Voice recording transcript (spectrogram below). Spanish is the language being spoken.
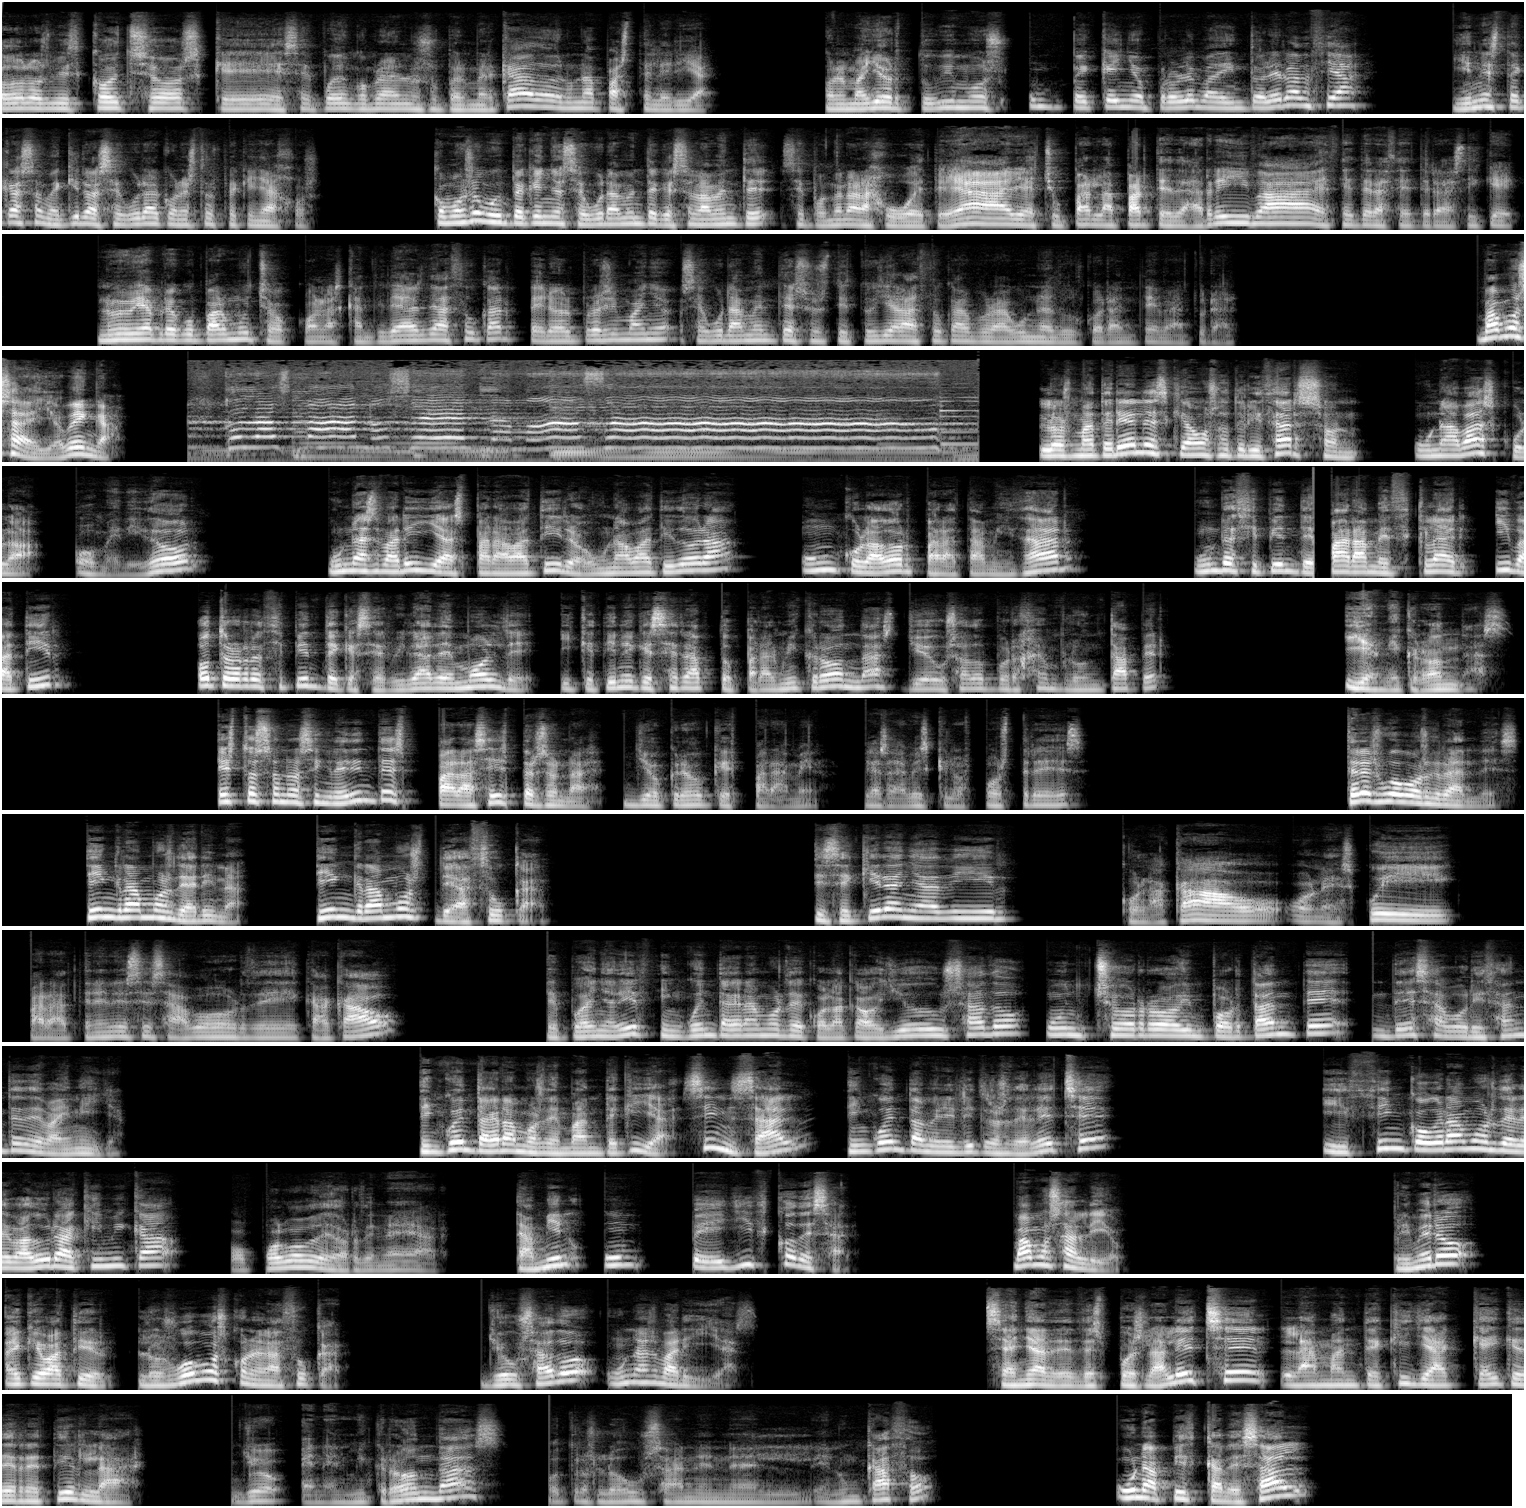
todos los bizcochos que se pueden comprar en un supermercado, en una pastelería. Con el mayor tuvimos un pequeño problema de intolerancia y en este caso me quiero asegurar con estos pequeñajos. Como son muy pequeños, seguramente que solamente se pondrán a juguetear y a chupar la parte de arriba, etcétera, etcétera. Así que no me voy a preocupar mucho con las cantidades de azúcar, pero el próximo año seguramente sustituya el azúcar por algún edulcorante natural. Vamos a ello, venga. Con las manos en la masa. Los materiales que vamos a utilizar son una báscula o medidor, unas varillas para batir o una batidora, un colador para tamizar, un recipiente para mezclar y batir, otro recipiente que servirá de molde y que tiene que ser apto para el microondas, yo he usado por ejemplo un tupper, y el microondas. Estos son los ingredientes para 6 personas, yo creo que es para menos, ya sabéis que los postres... 3 huevos grandes, 100 gramos de harina, 100 gramos de azúcar. Si se quiere añadir colacao o Nesquik, para tener ese sabor de cacao, se puede añadir 50 gramos de colacao. Yo he usado un chorro importante de saborizante de vainilla. 50 gramos de mantequilla sin sal, 50 mililitros de leche y 5 gramos de levadura química o polvo de hornear. También un pellizco de sal. Vamos al lío. Primero hay que batir los huevos con el azúcar. Yo he usado unas varillas. Se añade después la leche, la mantequilla que hay que derretirla, yo en el microondas, otros lo usan en, un cazo, una pizca de sal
